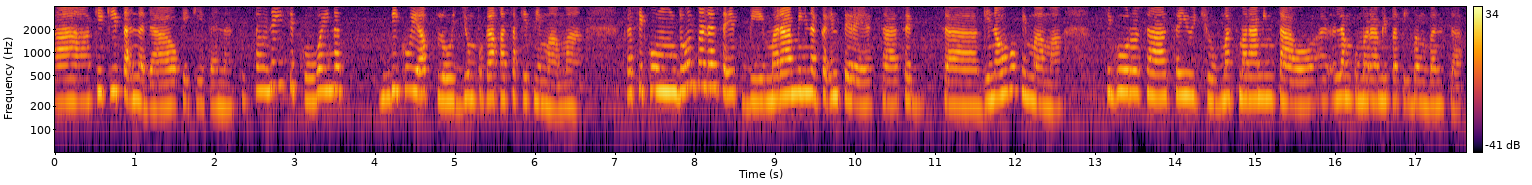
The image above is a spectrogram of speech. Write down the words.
uh, kikita na daw, kikita na. So, so naisip ko, why not hindi ko i-upload yung pagkakasakit ni mama. Kasi kung doon pala sa FB, maraming nagka-interes sa, sa, sa ginawa ko kay mama, siguro sa, sa YouTube, mas maraming tao, alam ko marami pati ibang bansa,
